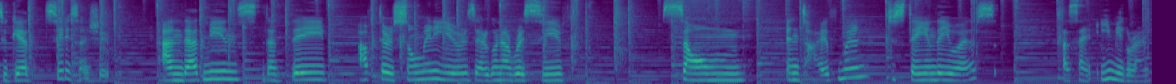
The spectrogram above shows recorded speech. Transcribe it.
to get citizenship. And that means that they, after so many years, they're gonna receive some entitlement to stay in the US as an immigrant.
